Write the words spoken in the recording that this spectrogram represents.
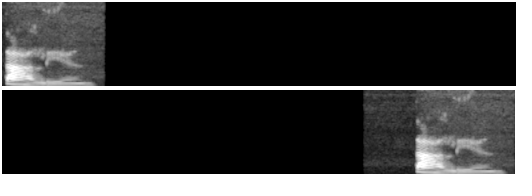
大连，大连。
